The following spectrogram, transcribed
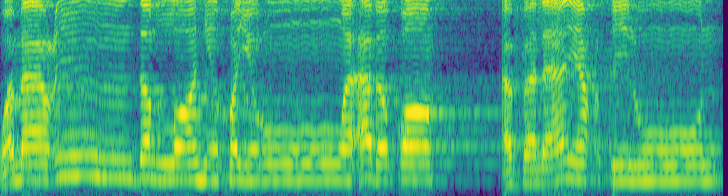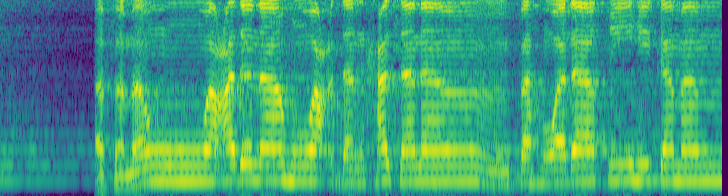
وما عند الله خير وأبقى أفلا يعقلون أفمن وعدناه وعدا حسنا فهو لاقيه كمن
